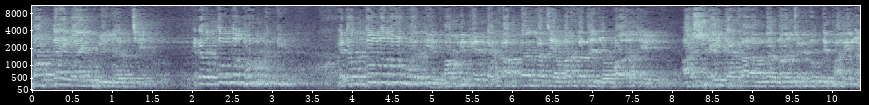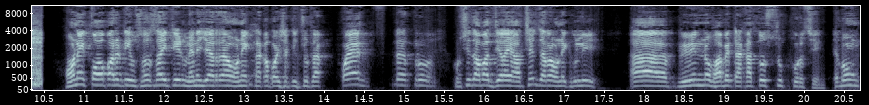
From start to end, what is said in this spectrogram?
সবটাই গায়ে হয়ে যাচ্ছে। এটা অত্যন্ত দুর্ভাগ্য। এটা অত্যন্ত দুর্ভাগ্য। পাবলিকের টাকা আপনার কাছে, আমার কাছে জমা আছে, আর সেই টাকা আমরা করতে পারি না। অনেক কোঅপারেটিভ সোসাইটির ম্যানেজাররা অনেক টাকা পয়সা কিছুটা কয়েকটা মুর্শিদাবাদ জেলায় আছে, যারা অনেকগুলি বিভিন্ন ভাবে টাকা তসরুপ করেছে। এবং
